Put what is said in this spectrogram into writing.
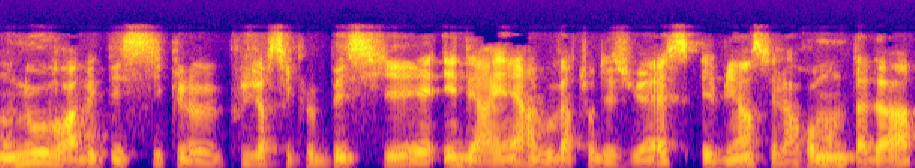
on ouvre avec des cycles, plusieurs cycles baissiers, et derrière, à l'ouverture des US, eh bien, c'est la remontada,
